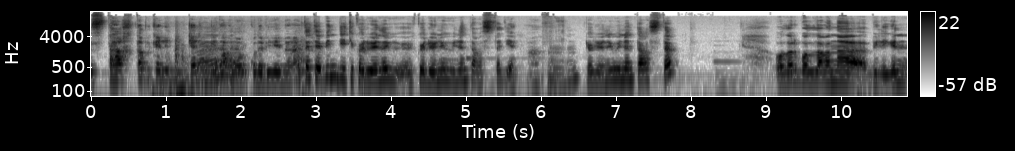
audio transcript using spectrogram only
ыстахта бу келин келин Аа. дагы орку да билемега. Ата тебин дити көлүөнө көлүөнө үйнен тагыста диен. Көлөөнү үйнен тагыста. Олар боллагана билеген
